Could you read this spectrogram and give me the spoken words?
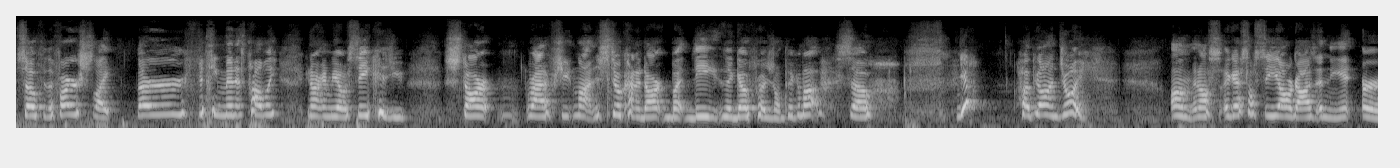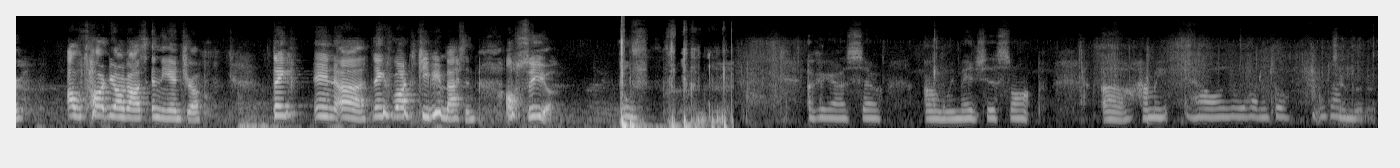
So for the first like third 15 minutes probably you're not gonna be able to see because you start right after shooting light and it's still kind of dark. But the the GoPros don't pick them up. So yeah, hope y'all enjoy. Um, and I'll, I guess I'll see y'all guys in the or I'll talk to y'all guys in the intro. Thank and uh thanks for watching TV and Bassin. I'll see ya. Okay guys, so um we made it to the swamp. Uh how many how long do we have until shooting time? Ten minutes.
